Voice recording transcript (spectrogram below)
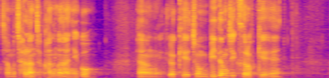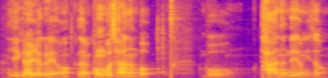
자, 뭐 잘난 척하는 건 아니고 그냥 이렇게 좀 믿음직스럽게 얘기를 하려 고 그래요. 그다음에 공부 잘하는 법, 뭐 다 아는 내용이죠.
